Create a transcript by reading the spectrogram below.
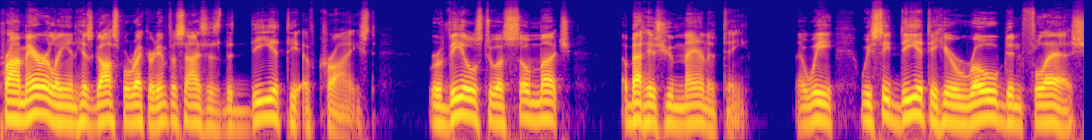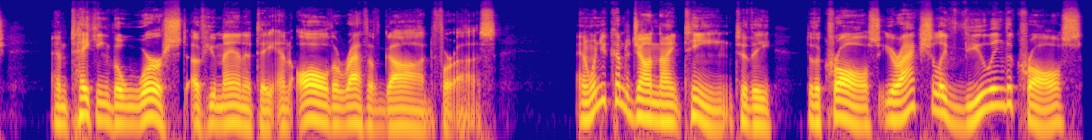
primarily in his gospel record emphasizes the deity of Christ, reveals to us so much about his humanity. We, we see deity here robed in flesh and taking the worst of humanity and all the wrath of God for us. And when you come to John 19, to the, to the cross, you're actually viewing the cross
